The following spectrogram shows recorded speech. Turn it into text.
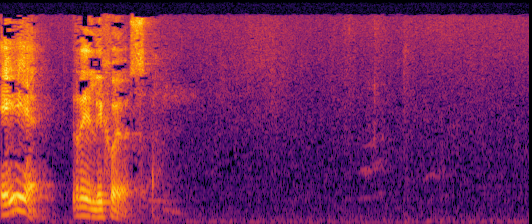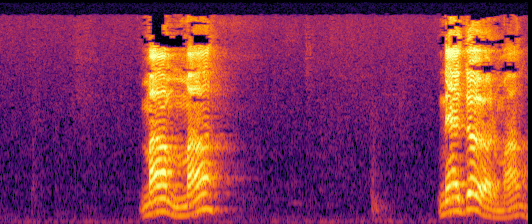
är religiösa. Mamma, när dör man?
